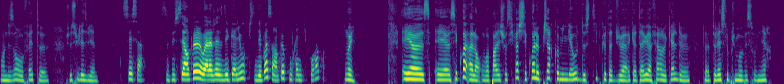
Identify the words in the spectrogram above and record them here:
en disant au fait, je suis lesbienne. C'est ça. C'est un peu la geste des cailloux, puis des fois c'est un peu comprenne qui pourra quoi. Oui. Et, euh, euh, c'est quoi, alors on va parler des choses qui fâchent, c'est quoi le pire coming out de ce type que tu as, as, eu à faire, lequel de, te, laisse le plus mauvais souvenir?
